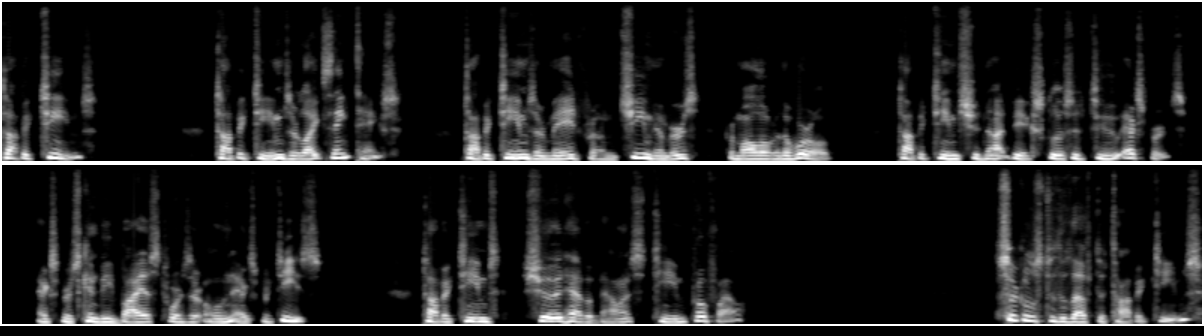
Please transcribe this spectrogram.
Topic teams. Topic teams are like think tanks. Topic teams are made from Chi members from all over the world. Topic teams should not be exclusive to experts. Experts can be biased towards their own expertise. Topic teams should have a balanced team profile. Circles to the left of topic teams.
